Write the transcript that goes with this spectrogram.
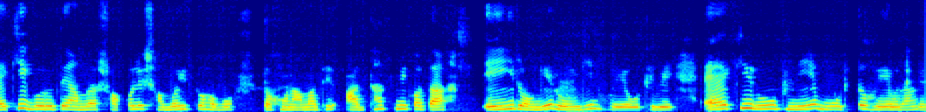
একই গুরুতে আমরা সকলে সমবেত হব, তখন আমাদের আধ্যাত্মিকতা এই রঙে রঙিন হয়ে উঠবে। একই রূপ নিয়ে মূর্ত হয়ে উঠবে।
